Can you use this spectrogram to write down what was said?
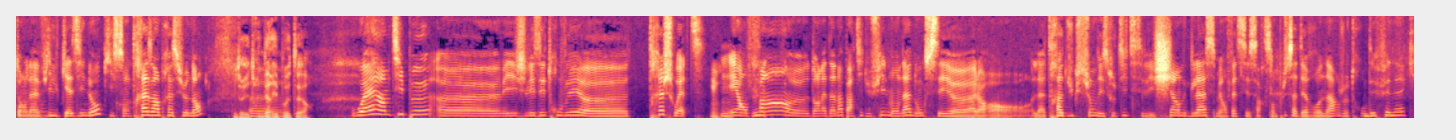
dans la ville casino qui sont très impressionnants On dirait des trucs Euh, d'Harry Potter. Ouais, un petit peu, euh, mais je les ai trouvés euh, très chouettes. Mhm. Et enfin, euh, dans la dernière partie du film, on a donc c'est alors en- la traduction des sous-titres, c'est les chiens de glace, mais en fait c'est ça ressemble plus à des renards, je trouve. Des fennecs.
